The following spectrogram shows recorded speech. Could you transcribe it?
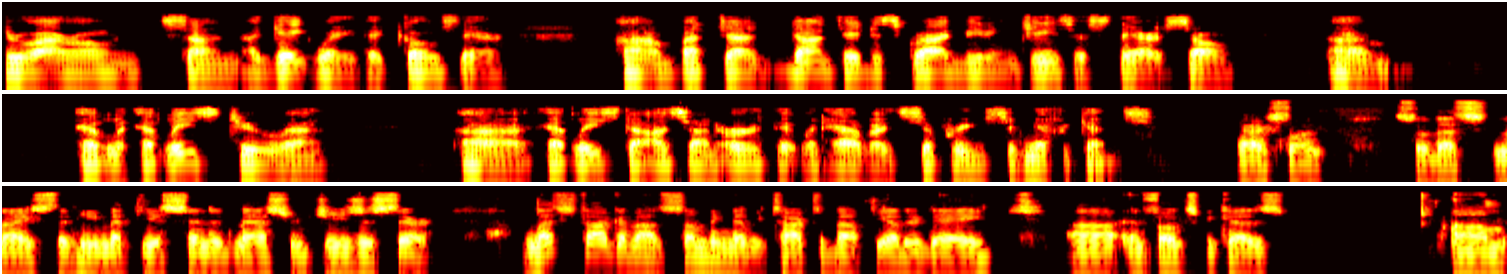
through our own sun, a gateway that goes there. Um, but uh, Dante described meeting Jesus there, so um, at, at least to uh, uh, at least to us on Earth, it would have a supreme significance. Excellent. So that's nice that he met the ascended Master Jesus there. Let's talk about something that we talked about the other day, uh, and folks, because um,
